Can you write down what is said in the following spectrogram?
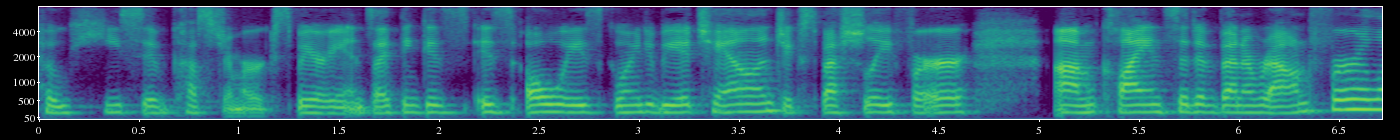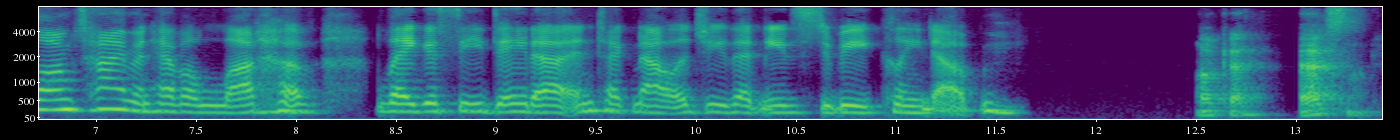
cohesive customer experience i think is is always going to be a challenge especially for um, clients that have been around for a long time and have a lot of legacy data and technology that needs to be cleaned up okay excellent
